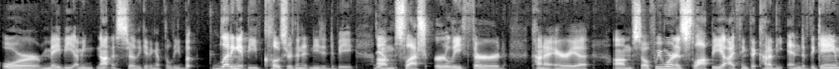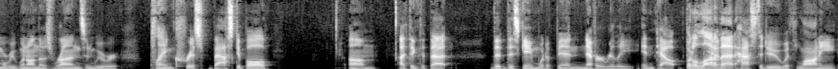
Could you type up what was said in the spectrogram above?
or maybe I mean not necessarily giving up the lead, but letting it be closer than it needed to be. Yeah. Um, slash early third kind of area. Um, so if we weren't as sloppy, I think that kind of the end of the game where we went on those runs and we were playing crisp basketball. Um, I think that that that this game would have been never really in doubt. But a lot yeah. of that has to do with Lonnie,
